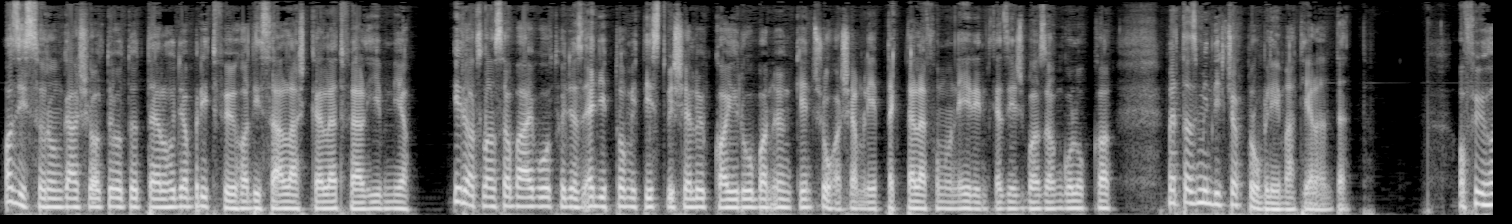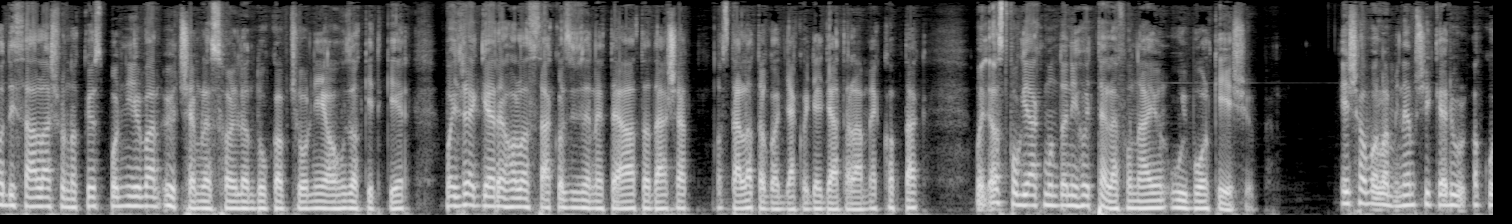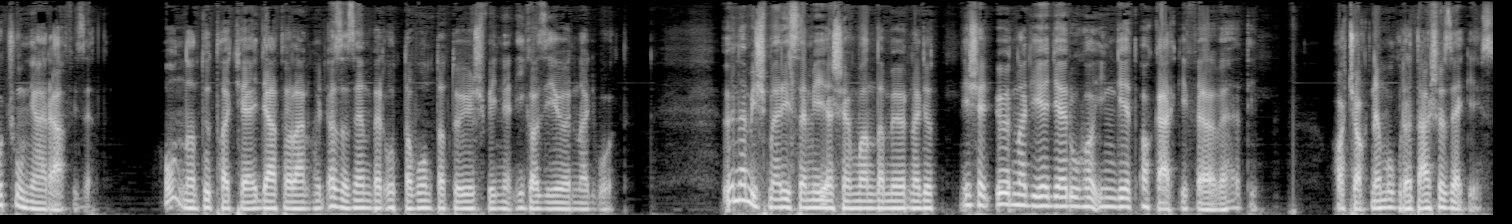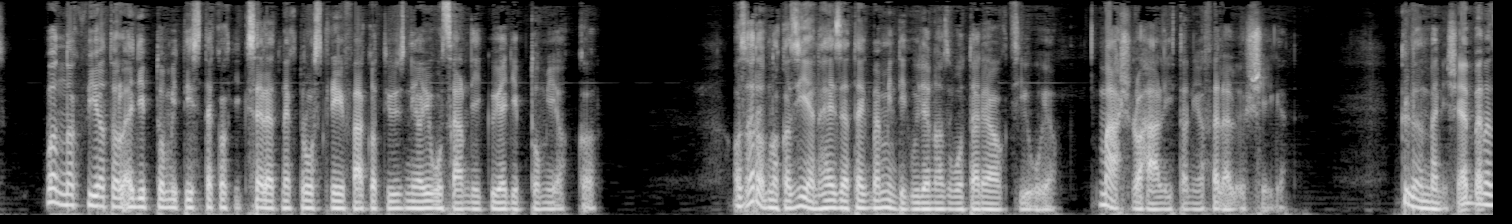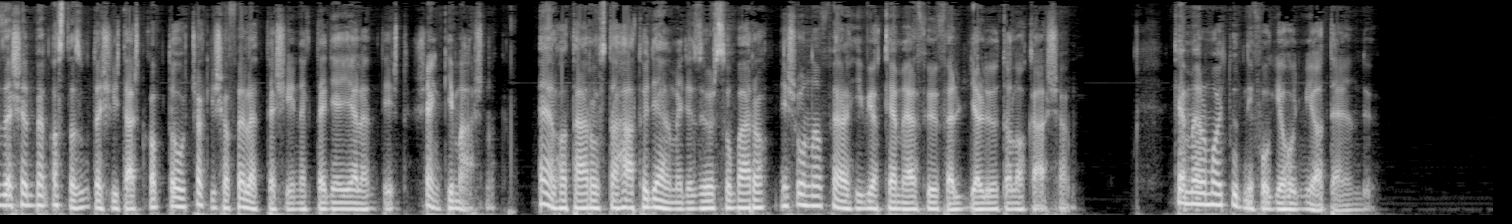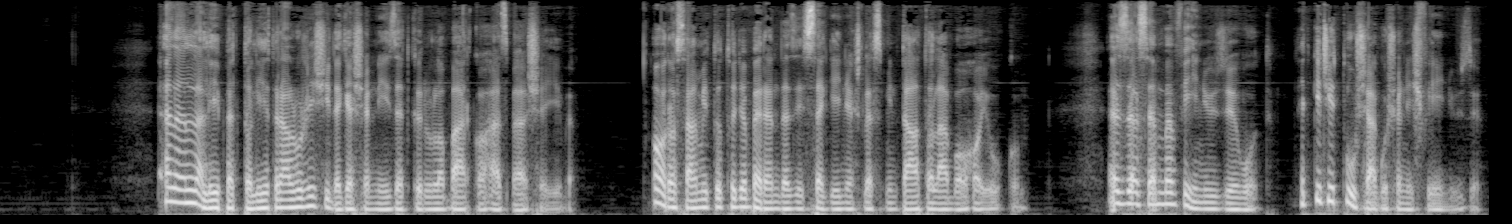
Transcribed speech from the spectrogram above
Az is szorongással töltött el, hogy a brit főhadiszállást kellett felhívnia. Iratlan szabály volt, hogy az egyiptomi tisztviselők Kairóban önként sohasem léptek telefonon érintkezésbe az angolokkal, mert az mindig csak problémát jelentett. A főhadiszálláson a központ nyilván őt sem lesz hajlandó kapcsolni ahhoz, akit kér, vagy reggelre halasszák az üzenete átadását, aztán letagadják, hogy egyáltalán megkapták, vagy azt fogják mondani, hogy telefonáljon újból később. És ha valami nem sikerül, akkor csúnyán ráfizet. Honnan tudhatja egyáltalán, hogy az az ember ott a vontató ősvényen igazi őrnagy volt? Ő nem ismeri személyesen Vanda őrnagyot, és egy őrnagyi egyenruha ingét akárki felveheti. Ha csak nem ugratás az egész. Vannak fiatal egyiptomi tisztek, akik szeretnek rossz tréfákat űzni a jó szándékű egyiptomiakkal. Az arabnak az ilyen helyzetekben mindig ugyanaz volt a reakciója. Másra hálítani a felelősséget. Különben is ebben az esetben azt az utasítást kapta, hogy csak is a felettesének tegyen jelentést, senki másnak. Elhatározta hát, hogy elmegy az őrszobára, és onnan felhívja Kemel főfelügyelőt a lakásán. Kemel majd tudni fogja, hogy mi a teendő. Ellen lelépett a létráról, és idegesen nézett körül a bárkaház belsejébe. Arra számított, hogy a berendezés szegényes lesz, mint általában a hajókon. Ezzel szemben fényűző volt. Egy kicsit túlságosan is fényűző.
